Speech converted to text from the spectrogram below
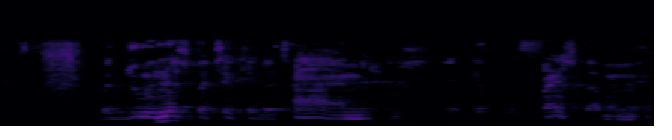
that. But during this particular time, it was, it, it was the French government.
